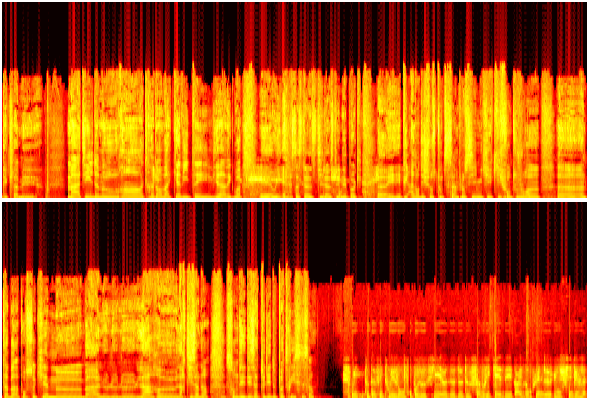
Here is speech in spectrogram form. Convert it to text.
déclamer. Mathilde Moore rentre dans ma cavité, viens avec moi. Et oui, ça c'était un style, hein, c'était une époque. Euh, et, puis alors des choses toutes simples aussi, mais qui, qui font toujours un, un, un tabac pour ceux qui aiment euh, bah, le le- le- l'art, euh, l'artisanat. Sont des, des ateliers de poterie, c'est ça? Oui, tout à fait. Tous les jours, on propose aussi euh, de, fabriquer des, par exemple, une, fibule.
